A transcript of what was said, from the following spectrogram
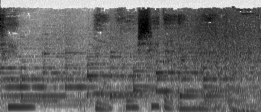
听有呼吸的音乐。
